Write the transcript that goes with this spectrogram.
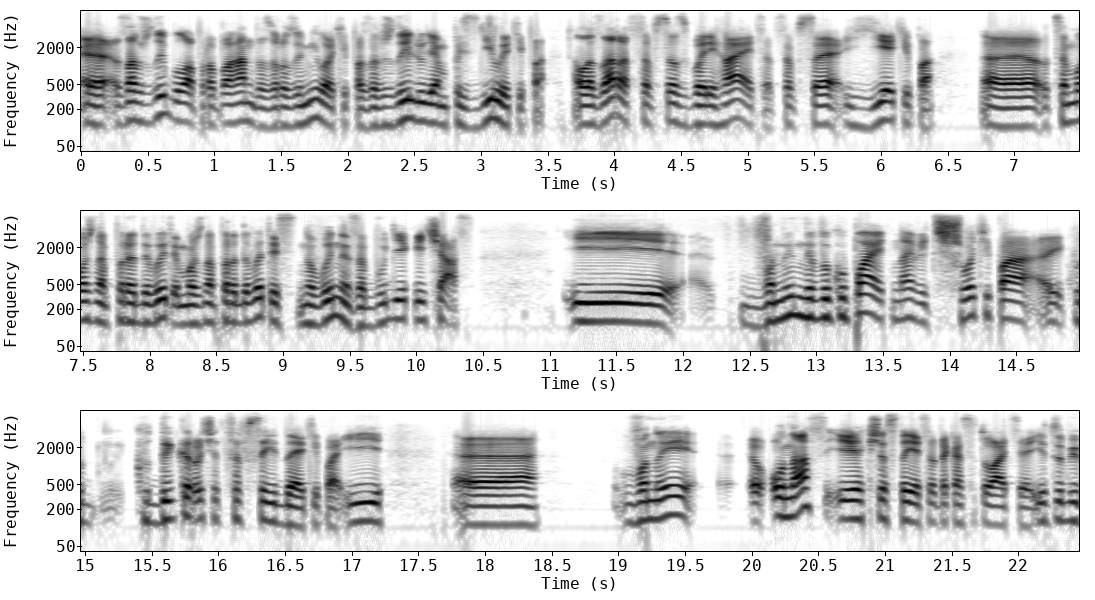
е, завжди була пропаганда, зрозуміло, типа, завжди людям пизділи, типа, але зараз це все зберігається, це все є, типа, е, це можна передивити, можна передивитись новини за будь-який час. І вони не викупають навіть, що, типа, е, куди, коротше, це все йде. Типа, і е, вони. У нас, якщо стається така ситуація, і тобі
